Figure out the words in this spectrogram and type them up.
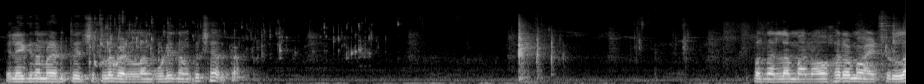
ഇതിലേക്ക് നമ്മൾ എടുത്തു വെച്ചിട്ടുള്ള വെള്ളം കൂടി നമുക്ക് ചേർക്കാം. അപ്പം നല്ല മനോഹരമായിട്ടുള്ള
